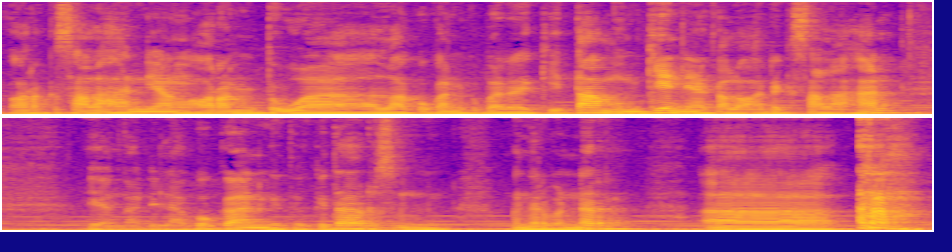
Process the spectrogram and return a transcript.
orang kesalahan yang orang tua lakukan kepada kita mungkin ya kalau ada kesalahan ya nggak dilakukan gitu. Kita harus benar-benar uh,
